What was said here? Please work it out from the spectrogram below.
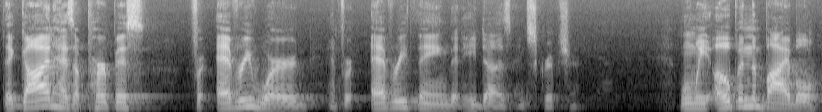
that God has a purpose for every word and for everything that he does in Scripture. When we open the Bible,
